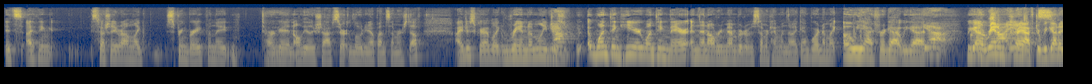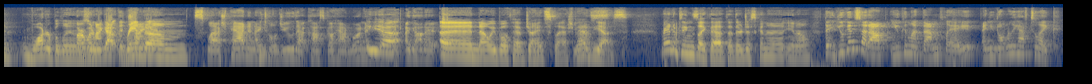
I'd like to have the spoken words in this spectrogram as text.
it's, I think, especially around like spring break when they Target and all the other shops start loading up on summer stuff, I just grab like randomly just Yeah. one thing here, one thing there, and then I'll remember it was summertime when they're like, I'm bored, and I'm like, oh yeah, I forgot we got Yeah. we Or got a random giant- craft or we got a water balloon Or when we I got, the random splash pad, and I told you that Costco had one, and Yeah. yeah, like, I got it. and now we both have giant splash pads. Yes. Yes. Random things like that that they're just gonna, you know, that you can set up, you can let them play, and you don't really have to like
